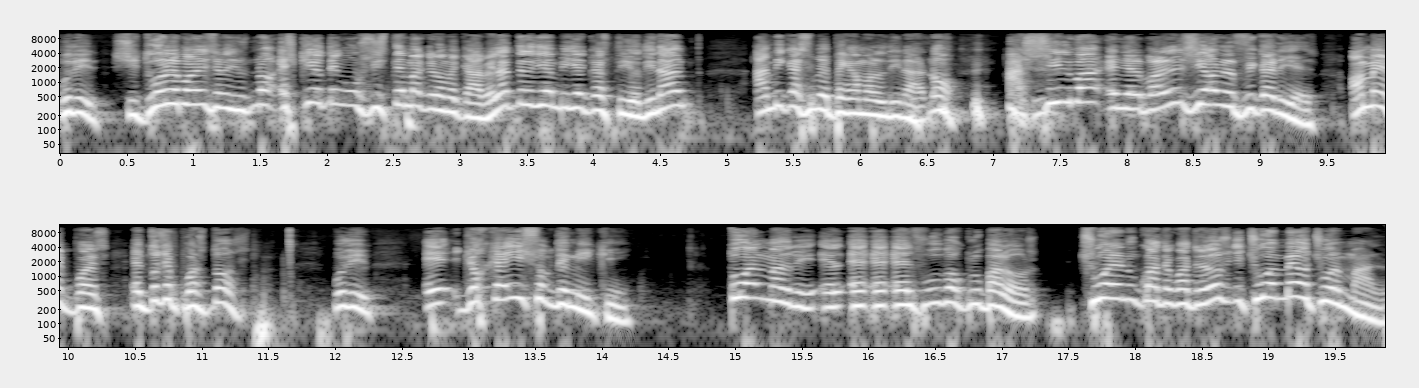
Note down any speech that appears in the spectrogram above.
Vull dir, si tú en el Valencia me dices, no, es que yo tengo un sistema que no me cabe. El otro día Miguel Castillo, Dinant, a mí casi me pegamos el dinar. No, a Silva en el Valencia o en el Ficaries. Hombre, pues, entonces puestos. Vull dir, eh, jo és que ahir soc de Miki. Tu al Madrid, el, el, el, Futbol Club Valors, xuen un 4-4-2 i xuen bé o xuen mal?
